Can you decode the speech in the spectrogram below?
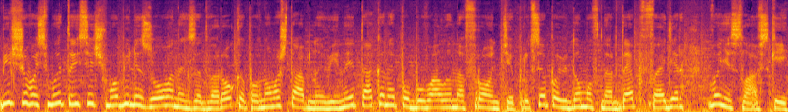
Більше восьми тисяч мобілізованих за два роки повномасштабної війни так і не побували на фронті. Про це повідомив нардеп Федір Веніславський.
